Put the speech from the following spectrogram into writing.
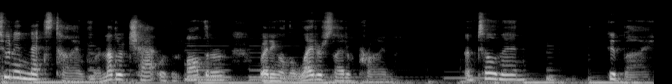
Tune in next time for another chat with an author writing on the lighter side of crime. Until then, goodbye.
